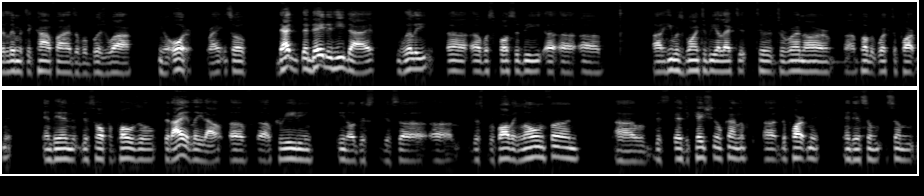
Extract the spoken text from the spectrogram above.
the limited confines of a bourgeois, you know, order, right? And so that the day that he died, Willie uh, uh, was supposed to be uh, uh, uh uh, he was going to be elected to to run our public works department, and then this whole proposal that I had laid out of creating, you know, this this uh, uh, this revolving loan fund, uh, this educational kind of department, and then some some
